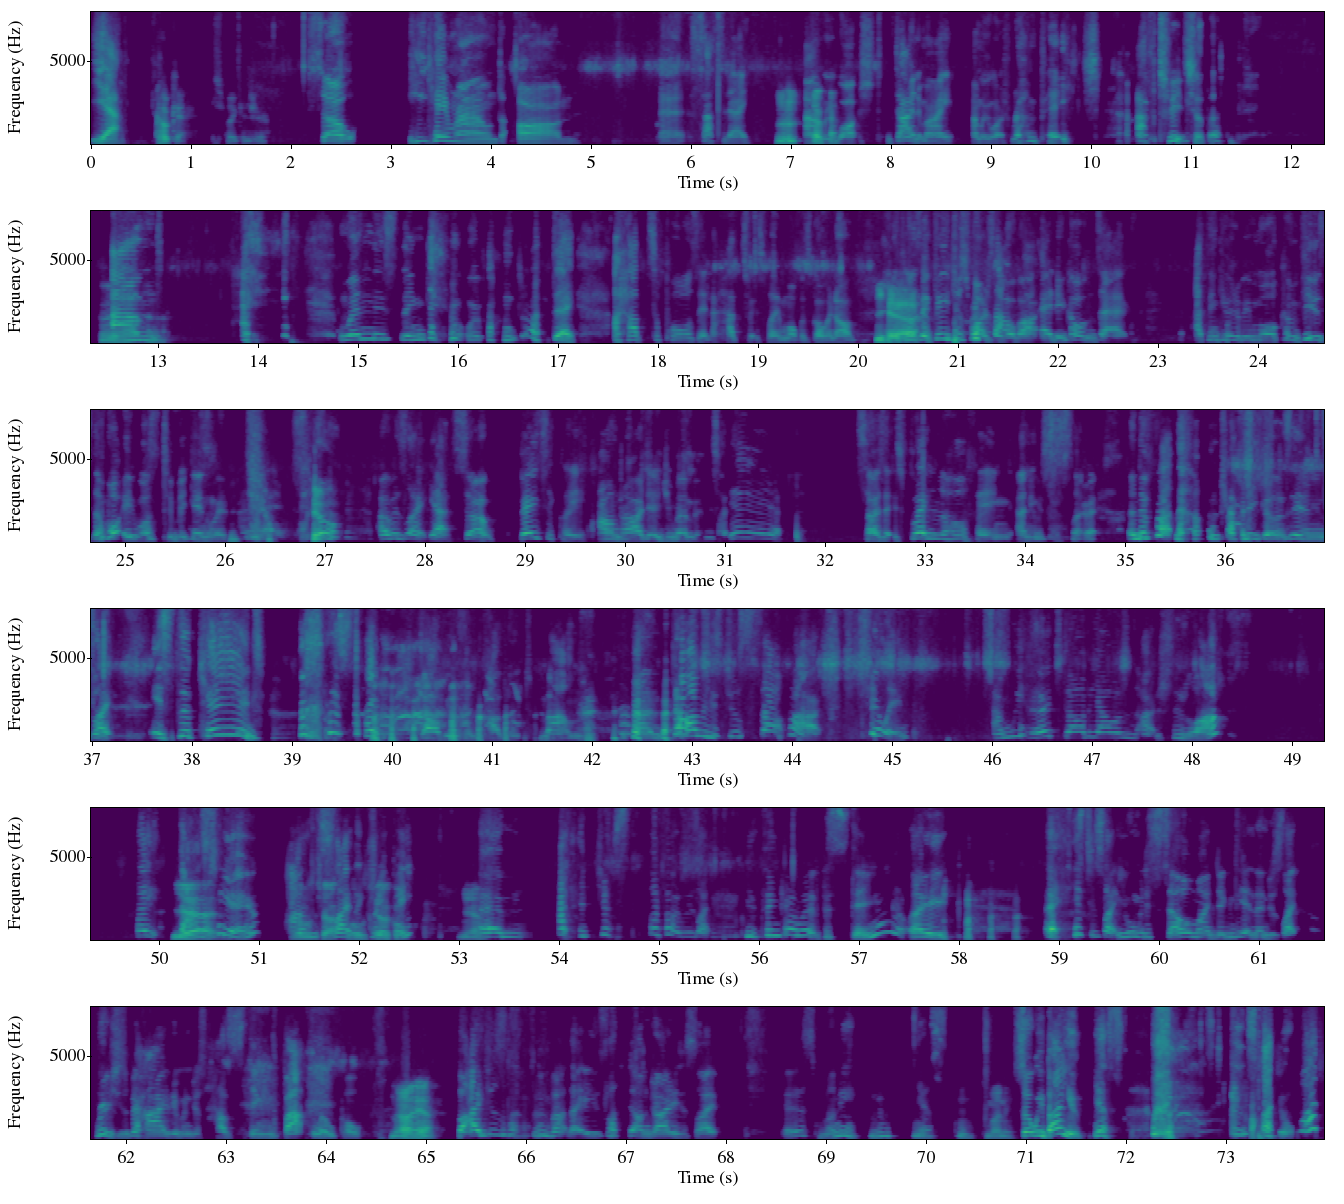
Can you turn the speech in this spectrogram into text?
Yeah. Okay, just making sure. So he came round on uh, Saturday Mhm, and Okay. we watched Dynamite and we watched Rampage after each other. and- Ah, when this thing came up with Andrade, I had to pause it. I had to explain what was going on. yeah, Because if he just watched that without any context, I think he would have been more confused than what he was to begin with. yeah. I was like, yeah. So basically, Andrade, do you remember? He's like, yeah, yeah, yeah. So I was explaining the whole thing, and he was just like, right. And the fact that Andrade goes in and he's like, it's the kid. it's like Darby's an adult man, and Darby's just sat back chilling, and we heard Darby Allin actually laugh. Like that's Yeah. new and chuck- slightly creepy. chuckle. Yeah, Um, I just love how he was like, "You think I work for Sting?" Like, it's just like you want me to sell my dignity, and then just like reaches behind him and just has Sting's back local. oh yeah. But I just love the fact that he's like Andrade's just like, "Yes, money, mm, yes." mm. Money. So we buy you, yes. it's like what?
